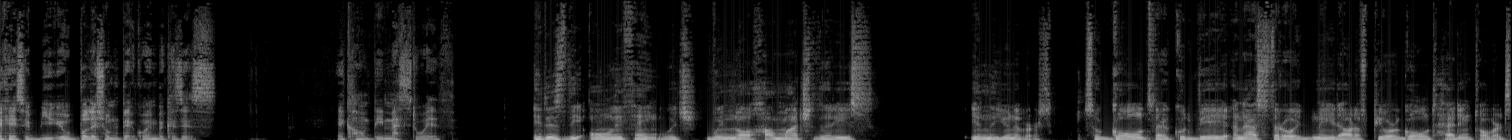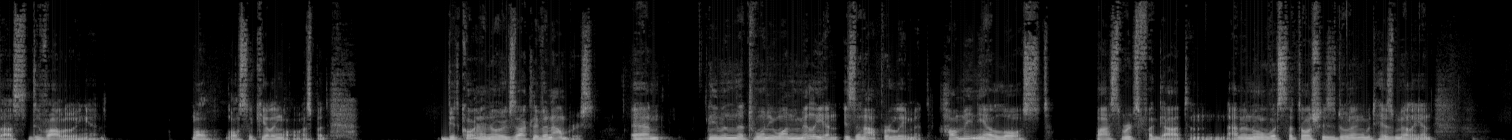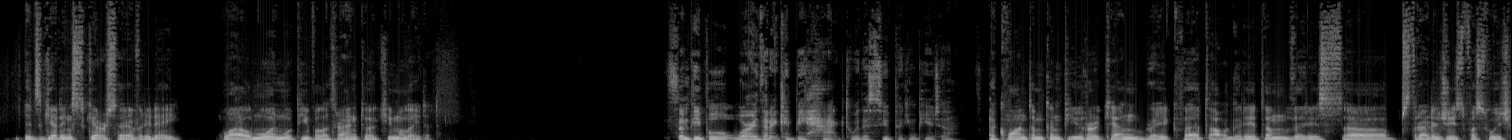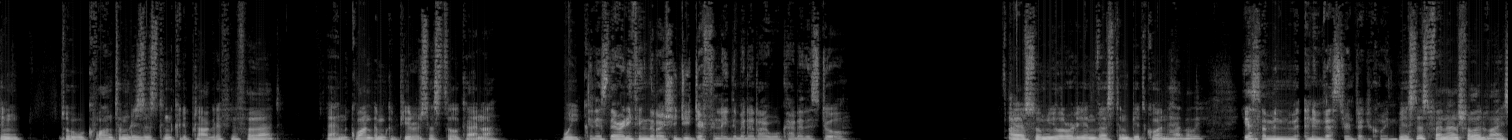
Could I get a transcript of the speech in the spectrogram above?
Okay, so you're bullish on Bitcoin because it's it can't be messed with. It is the only thing which we know how much there is in the universe. So gold, there could be an asteroid made out of pure gold heading towards us, devaluing it. Well, also killing all of us. But Bitcoin, I know exactly the numbers. And even the 21 million is an upper limit. How many are lost? Passwords forgotten. I don't know what Satoshi is doing with his million. It's getting scarcer every day while more and more people are trying to accumulate it. Some people worry that it could be hacked with a supercomputer. A quantum computer can break that algorithm. There is uh, strategies for switching to quantum resistant cryptography for that. And quantum computers are still kind of weak. And is there anything that I should do differently the minute I walk out of this door? I assume you already invest in Bitcoin heavily? Yes, I'm an investor in Bitcoin. This is financial advice.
